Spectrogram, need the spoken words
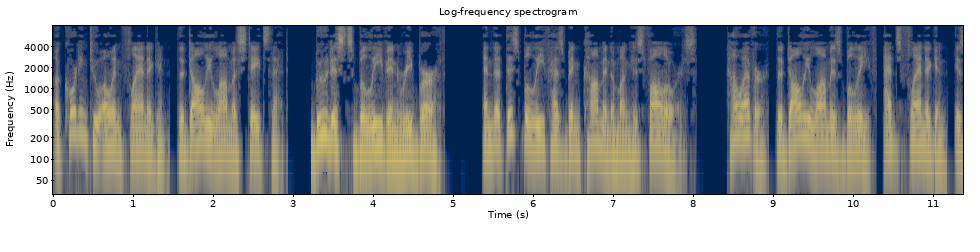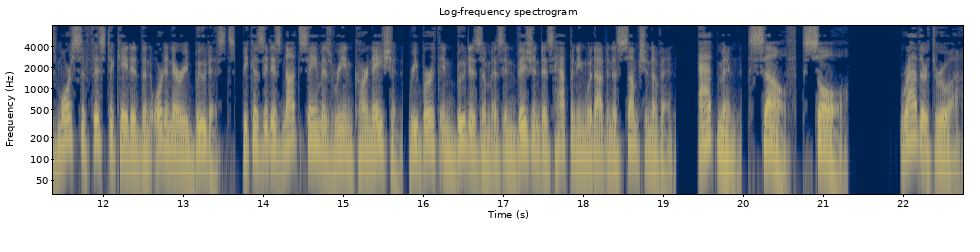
According to Owen Flanagan, the Dalai Lama states that, "...Buddhists believe in rebirth," and that this belief has been common among his followers. However, the Dalai Lama's belief, adds Flanagan, is more sophisticated than ordinary Buddhists, because it is not same as reincarnation. Rebirth in Buddhism is envisioned as happening without an assumption of an Atman, self, soul, rather through a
